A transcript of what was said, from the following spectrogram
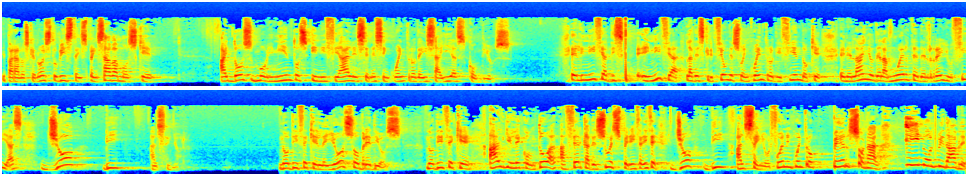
Y para los que no estuvisteis, pensábamos que hay dos movimientos iniciales en ese encuentro de Isaías con Dios. Él inicia, la descripción de su encuentro diciendo que en el año de la muerte del rey Ucías, yo vi al Señor. No dice que leyó sobre Dios, no dice que alguien le contó acerca de su experiencia, dice, yo vi al Señor. Fue un encuentro personal, inolvidable,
